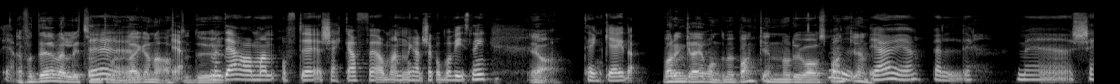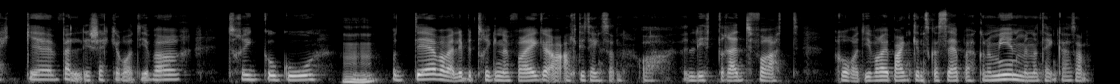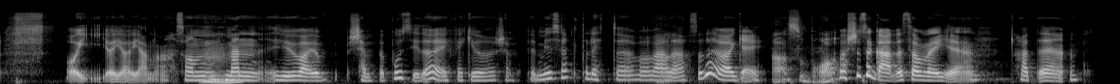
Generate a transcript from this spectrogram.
ja. Ja, for det er vel litt sånn grunnleggende at ja. du Men det har man ofte sjekka før man kanskje går på visning, Ja. tenker jeg, da. Var det en grei runde med banken når du var hos banken? Ja, ja, veldig. Med kjekke, veldig kjekke rådgiver. Trygg og god. Mhm. Og det var veldig betryggende, for jeg har alltid tenkt sånn Å, litt redd for at rådgivere i banken skal se på økonomien min og tenke sånn Oi, oi, oi, Anna. Sånn, Men hun var jo kjempepositiv, og jeg fikk jo kjempemye selvtillit av å være der. Så det var gøy. Ja, så bra. Det var ikke så gale som jeg eh, hadde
